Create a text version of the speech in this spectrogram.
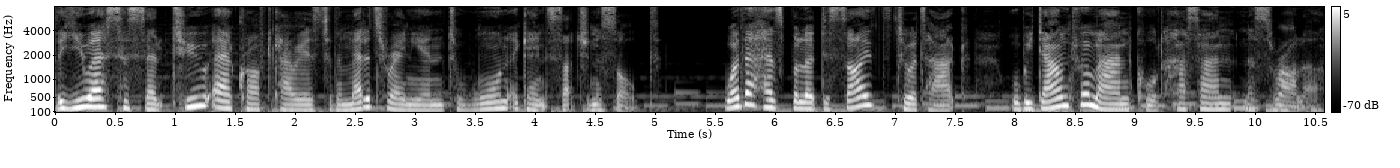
The US has sent two aircraft carriers to the Mediterranean to warn against such an assault. Whether Hezbollah decides to attack will be down to a man called Hassan Nasrallah.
